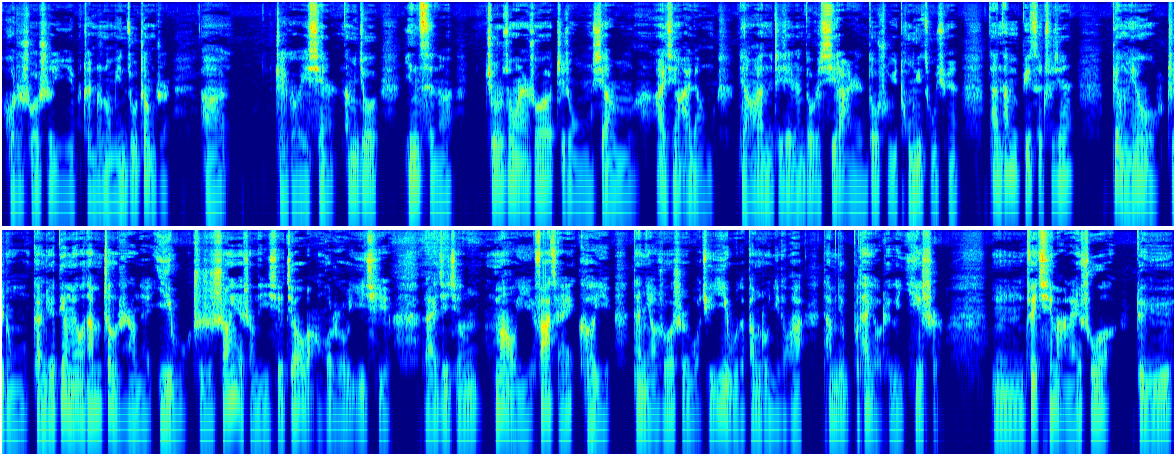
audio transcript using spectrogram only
或者说是以真正的民族政治啊这个为先。那么就因此呢，就是纵然说这种像爱琴海两两岸的这些人都是希腊人，都属于同一族群，但他们彼此之间。并没有这种感觉，并没有他们政治上的义务，只是商业上的一些交往，或者说一起来进行贸易发财可以。但你要说是我去义务的帮助你的话，他们就不太有这个意识。嗯，最起码来说，对于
